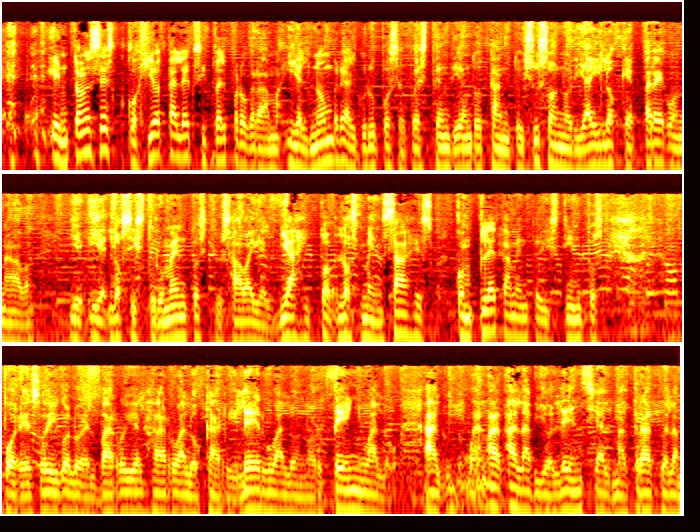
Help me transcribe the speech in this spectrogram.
entonces cogió tal éxito el programa y el nombre al grupo se fue extendiendo tanto y su sonoridad y lo que pregonaba y, y los instrumentos que usaba y el viaje y todo, los mensajes completamente distintos. Por eso digo lo del barro y el jarro, a lo carrilero, a lo norteño, a, lo, a, lo- bueno, a, a la violencia, al maltrato. a la-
